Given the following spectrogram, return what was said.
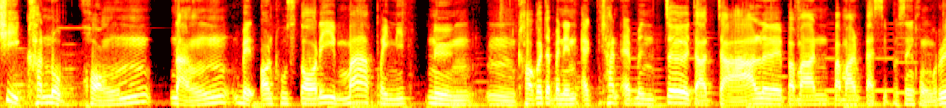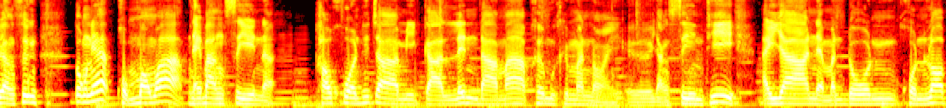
ฉีกขนบของหนัง b e d on True Story มากไปนิดหนึ่งเขาก็จะไปเน้นแอคชั่นแอดเวนเจอร์จ๋าๆเลยประมาณประมาณ 80%ของเรื่อง ซึ่งตรงเนี้ยผมมองว่าในบางซีนอะ เขาควรที่จะมีการเล่นดราม่าเพิ่มขึ้นมาหน่อยเอออย่างซีนที่ไอยานเนี่ยมันโดนคนรอบ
